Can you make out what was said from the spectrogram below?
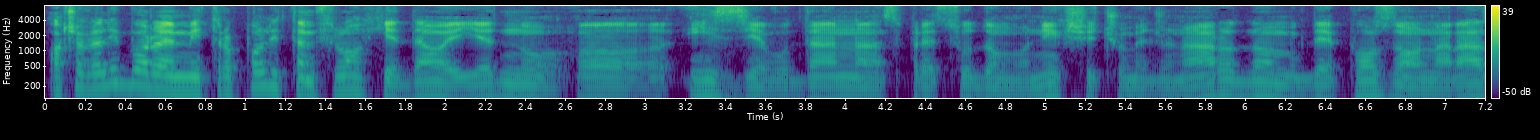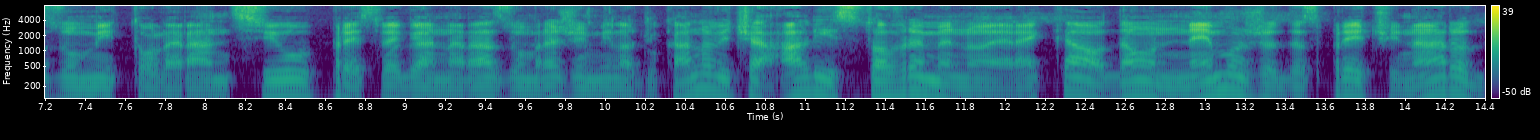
Oče Velibore, mitropolitan dao je jednu o, izjavu danas pred sudom u Nikšiću međunarodnom, gde je pozvao na razum i toleranciju, pre svega na razum režim Mila Đukanovića, ali istovremeno je rekao da on ne može da spreči narod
